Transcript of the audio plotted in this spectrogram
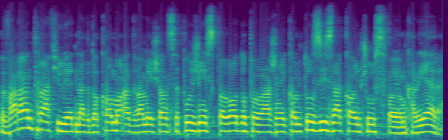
Varan trafił jednak do Como, a dwa miesiące później z powodu poważnej kontuzji zakończył swoją karierę.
